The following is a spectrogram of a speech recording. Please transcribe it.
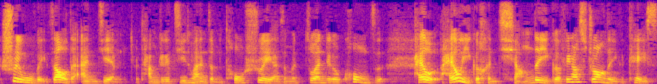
税务伪造的案件，就他们这个集团怎么偷税啊，怎么钻这个空子。还有还有一个很强的一个非常 strong 的一个 case，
